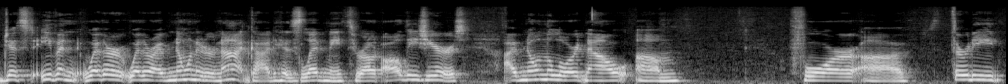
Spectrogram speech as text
just even whether whether I've known it or not, God has led me throughout all these years. I've known the Lord now um, for uh, thirty,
